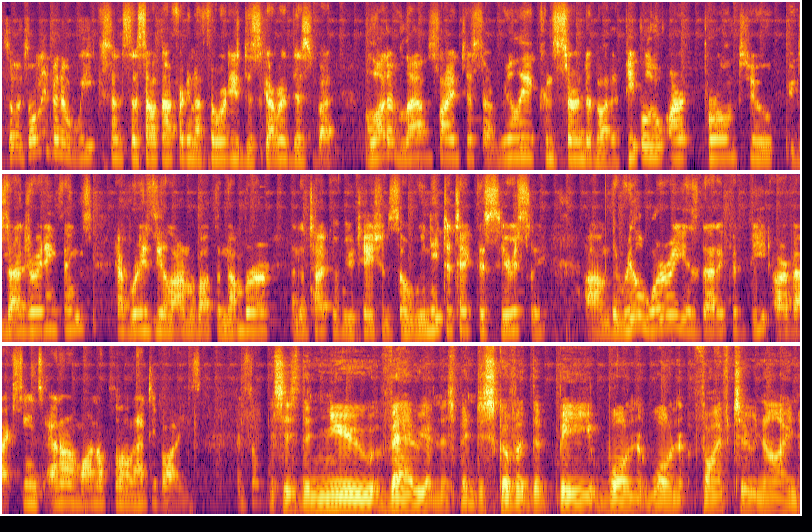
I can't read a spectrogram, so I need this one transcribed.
So it's only been a week since the South African authorities discovered this, but a lot of lab scientists are really concerned about it. People who aren't prone to exaggerating things have raised the alarm about the number and the type of mutation. So we need to take this seriously. Um, the real worry is that it could beat our vaccines and our monoclonal antibodies. This is the new variant that's been discovered, the B11529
